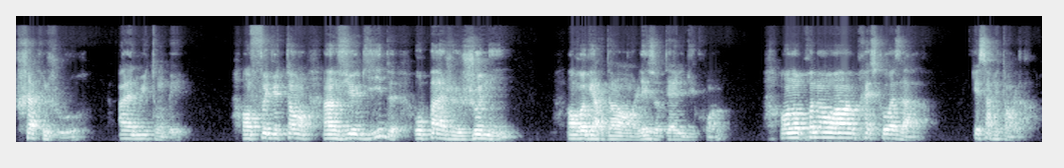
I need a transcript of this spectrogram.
chaque jour à la nuit tombée en feuilletant un vieux guide aux pages jaunies, en regardant les hôtels du coin, en en prenant un presque au hasard, et s'arrêtant là.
